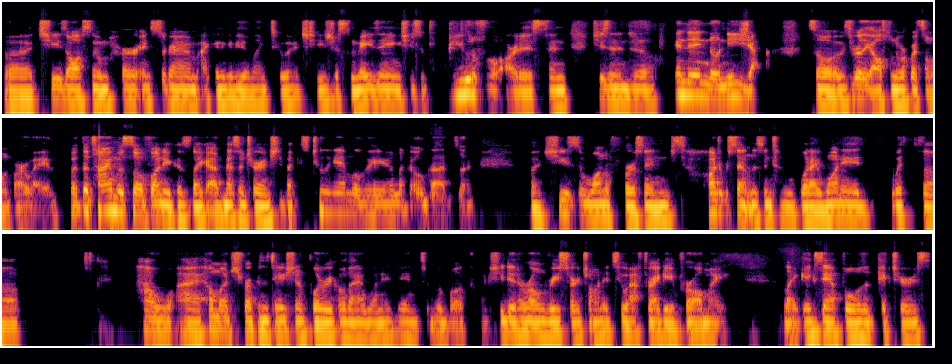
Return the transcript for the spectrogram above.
But she's awesome. Her Instagram, I can give you a link to it. She's just amazing. She's a beautiful artist, and she's in, in Indonesia. So it was really awesome to work with someone far away. But the time was so funny because like I've messaged her and she's like, it's 2 a.m. over here. I'm like, oh God, sorry. But she's a wonderful person. 100% listened to what I wanted with the how I how much representation of Puerto Rico that I wanted into the book. Like she did her own research on it too after I gave her all my like examples and pictures.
